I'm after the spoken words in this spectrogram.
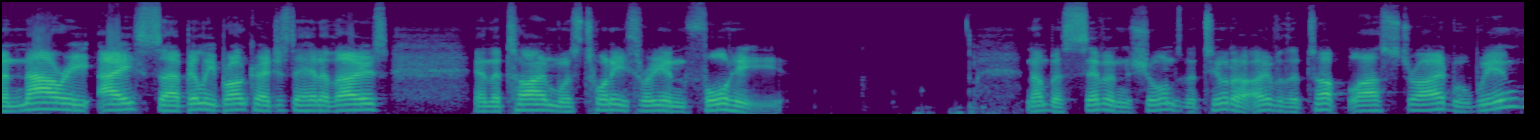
Minari Ace, uh, Billy Bronco just ahead of those, and the time was 23 and 40. Number seven, Sean's Matilda over the top. Last stride will win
